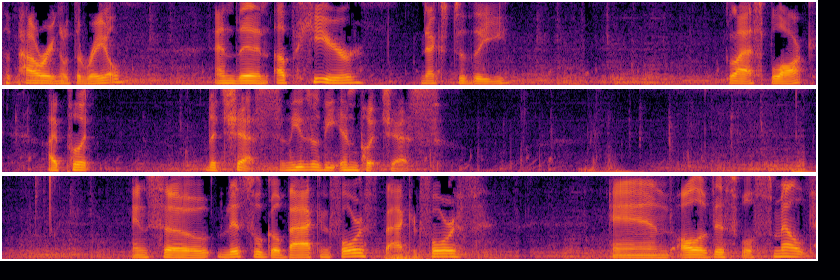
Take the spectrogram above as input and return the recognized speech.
the powering of the rail. And then up here, next to the glass block, I put the chests. And these are the input chests. And so this will go back and forth, back and forth, and all of this will smelt.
